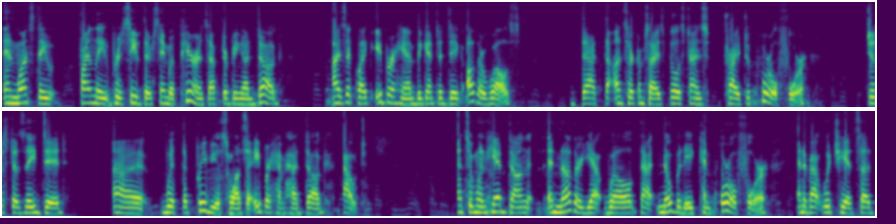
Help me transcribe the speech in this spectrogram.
And once they finally received their same appearance after being undug, Isaac, like Abraham, began to dig other wells that the uncircumcised Philistines tried to quarrel for, just as they did uh, with the previous ones that Abraham had dug out. And so when he had dug another yet well that nobody can quarrel for, and about which he had said,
